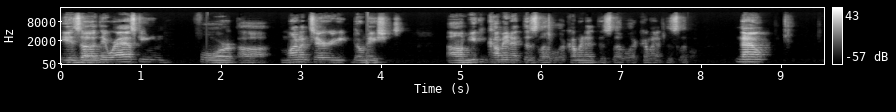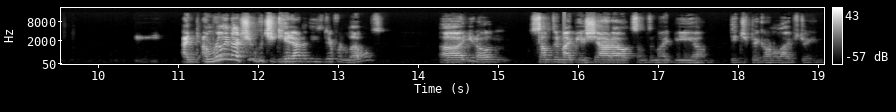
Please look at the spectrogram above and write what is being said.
is uh, they were asking for uh, monetary donations. Um, you can come in at this level, or come in at this level, or come in at this level. Now, I, am really not sure what you get out of these different levels. Uh, you know, something might be a shout out, something might be um, did you pick on a live stream,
